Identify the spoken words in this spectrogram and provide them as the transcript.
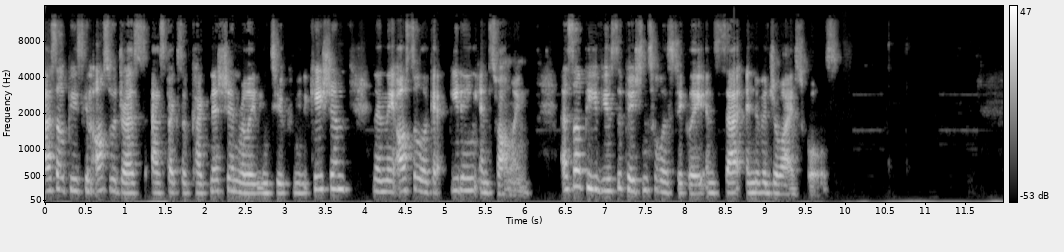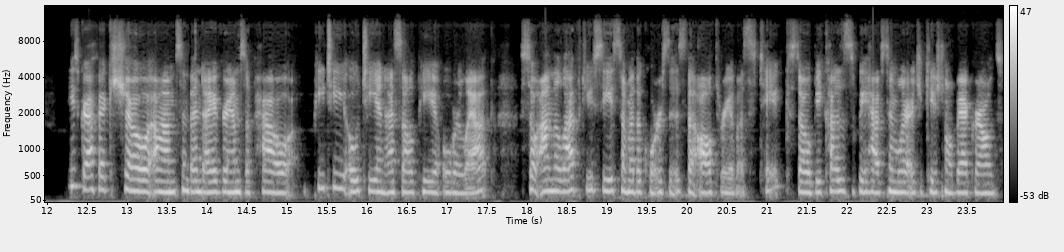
SLPs can also address aspects of cognition relating to communication. Then they also look at feeding and swallowing. SLP views the patients holistically and set individualized goals. These graphics show um, some Venn diagrams of how PT, OT, and SLP overlap. So on the left, you see some of the courses that all three of us take. So because we have similar educational backgrounds,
